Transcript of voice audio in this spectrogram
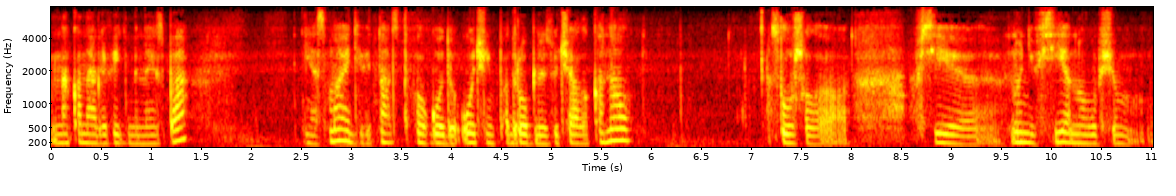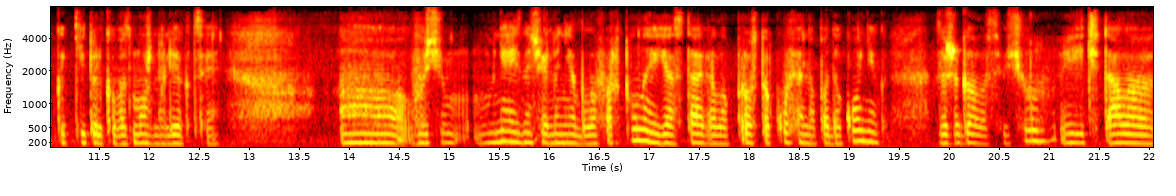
на канале «Ведьмина изба» я с мая 2019 года очень подробно изучала канал, слушала все, ну не все, но в общем какие только возможно лекции. А, в общем, у меня изначально не было фортуны, я ставила просто кофе на подоконник, зажигала свечу и читала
